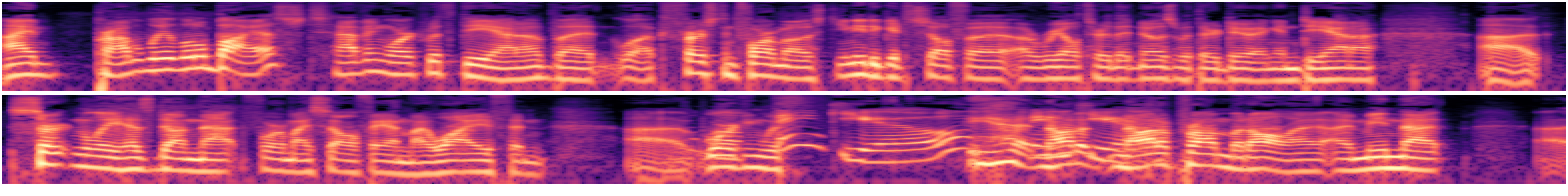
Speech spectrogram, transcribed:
I'm probably a little biased having worked with Deanna, but look, first and foremost, you need to get yourself a, a realtor that knows what they're doing, and Deanna uh, certainly has done that for myself and my wife, and uh, working well, with thank you. yeah, Thank not a, you. not a problem at all. I, I mean that uh,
